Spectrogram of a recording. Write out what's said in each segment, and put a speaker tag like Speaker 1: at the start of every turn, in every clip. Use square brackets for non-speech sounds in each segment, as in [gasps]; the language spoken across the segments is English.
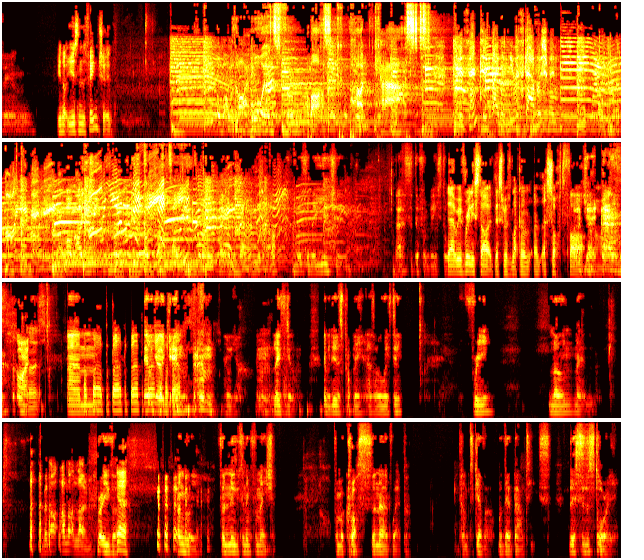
Speaker 1: Then
Speaker 2: You're not using the theme tune.
Speaker 3: The Boys from Bossk podcast.
Speaker 4: Presented by the new establishment.
Speaker 1: Well, I usually put the podcast I use when I- I edit that and put that up. But for the YouTube, that's a different beast.
Speaker 2: Yeah, we've really started this with like a, a, a soft fart.
Speaker 1: Okay. All right. Um, here we go
Speaker 2: ba- ba-
Speaker 1: again. here we go. [clears throat] Ladies and gentlemen, let me do this properly as I always do. Free lone men,
Speaker 5: But not, I'm not alone.
Speaker 1: braver,
Speaker 2: Yeah, [laughs]
Speaker 1: hungry for news and information from across the nerd web, come together with their bounties. This is the story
